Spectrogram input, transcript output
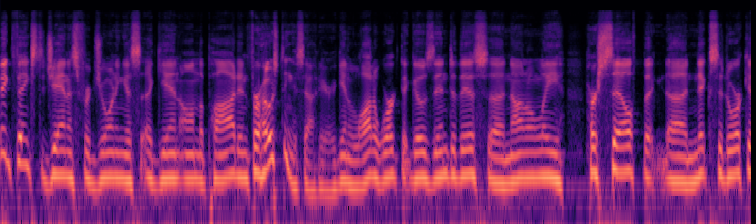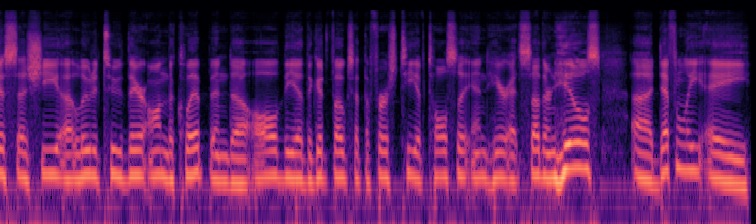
Big thanks to Janice for joining us again on the pod and for hosting us out here. Again, a lot of work that goes into this. Uh, not only herself, but uh, Nick Sidorakis, as she alluded to there on the clip, and uh, all the uh, the good folks at the First Tee of Tulsa and here at Southern Hills. Uh, definitely a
